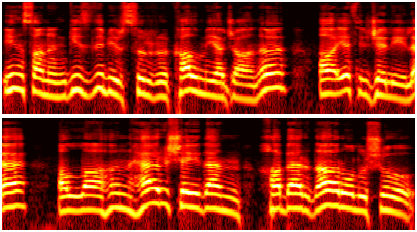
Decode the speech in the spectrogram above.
insanın gizli bir sırrı kalmayacağını ayet-i celile Allah'ın her şeyden haberdar oluşu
